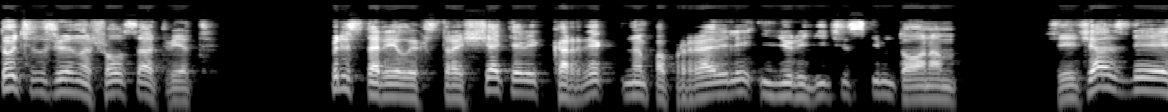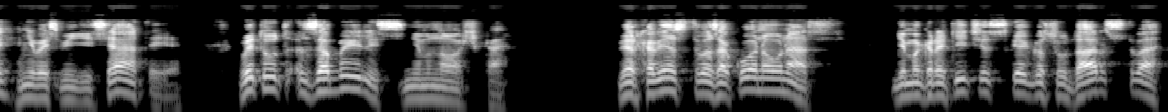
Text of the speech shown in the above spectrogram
Точно же нашелся ответ. Престарелых стращателей корректно поправили юридическим тоном. Сейчас где не восьмидесятые, вы тут забылись немножко. Верховенство закона у нас, демократическое государство,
